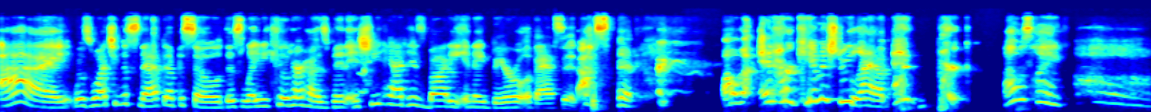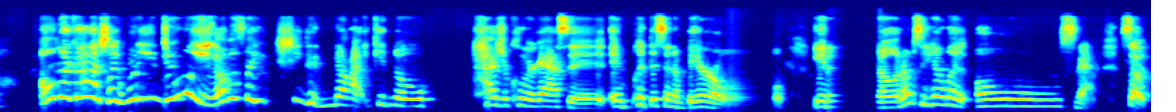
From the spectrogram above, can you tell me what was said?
I was watching a snapped episode. This lady killed her husband and she had his body in a barrel of acid. I said, Oh my, in her chemistry lab at work. I was like, Oh Oh my gosh, like, what are you doing? I was like, She did not get no hydrochloric acid and put this in a barrel, you know? And I'm sitting here like, Oh snap. So,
